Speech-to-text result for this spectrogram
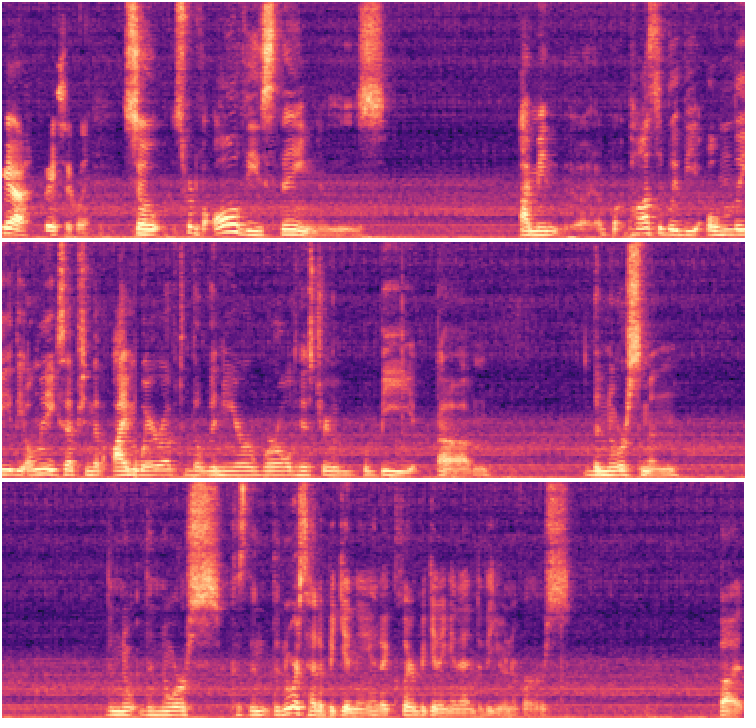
Yeah, basically. So, sort of all these things. I mean, uh, possibly the only the only exception that I'm aware of to the linear world history would, would be um, the Norsemen. The Nor- the Norse, because the the Norse had a beginning, had a clear beginning and end to the universe. But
